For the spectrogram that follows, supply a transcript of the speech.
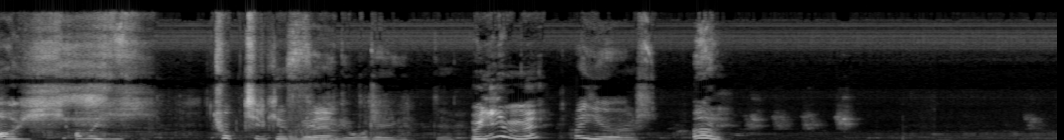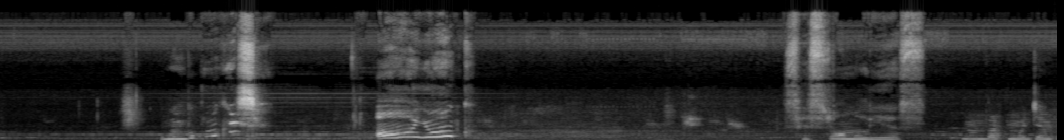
Ay ay. Çok Oraya çirkinsin. gidiyor. Oraya gitti. Öleyim mi? Hayır. Öl. Benim bokuma karşı. Aa yok. Sessiz olmalıyız. Ben bakmayacağım.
